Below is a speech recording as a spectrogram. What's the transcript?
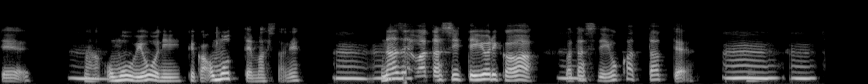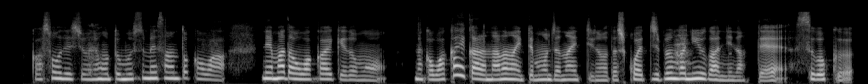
て、まあ思うように、っていうか思ってましたね。なぜ私っていうよりかは、うん、私で良かったって。うん、うん。かそうですよね。本当娘さんとかは、ね、まだお若いけども、なんか若いからならないってもんじゃないっていうのを私、こうやって自分が乳がんになって、すごく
